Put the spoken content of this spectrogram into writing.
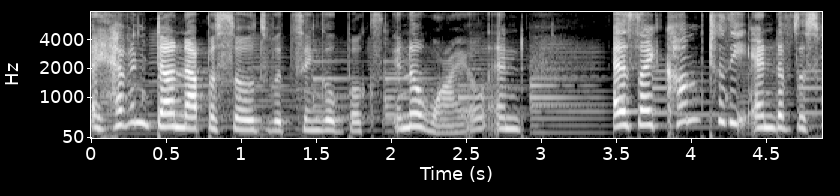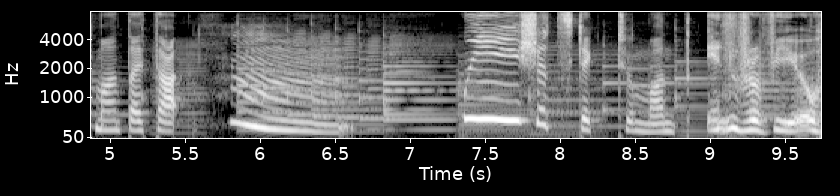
I haven't done episodes with single books in a while, and as I come to the end of this month, I thought, hmm, we should stick to month in review.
